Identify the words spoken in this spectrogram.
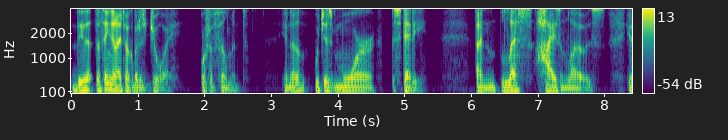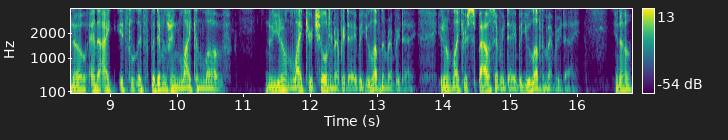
the the thing that I talk about is joy or fulfillment, you know, which is more steady and less highs and lows, you know. And I it's it's the difference between like and love. You know, you don't like your children every day, but you love them every day. You don't like your spouse every day, but you love them every day. You know?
